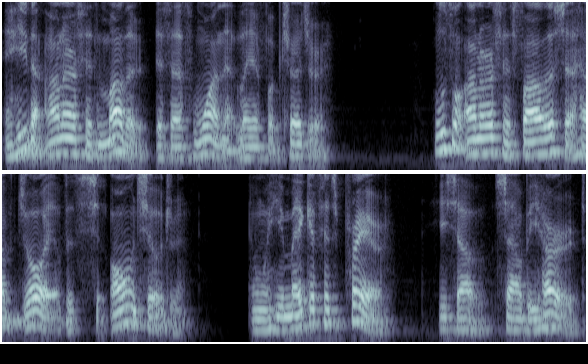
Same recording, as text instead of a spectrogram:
and he that honoureth his mother is as one that layeth up treasure. Whoso honoureth his father shall have joy of his own children, and when he maketh his prayer, he shall shall be heard.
